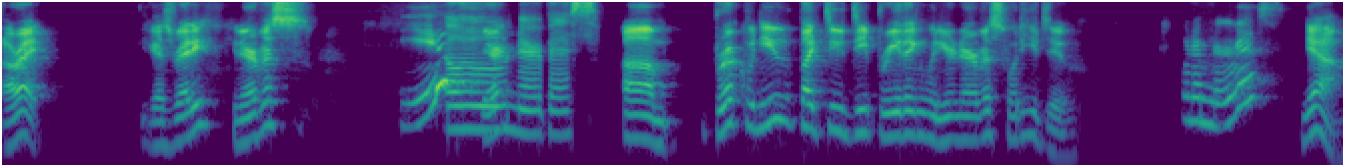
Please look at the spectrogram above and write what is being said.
All right. You guys ready? You nervous? yeah. Oh, Here. nervous. Um, Brooke, when you like do deep breathing when you're nervous, what do you do? When I'm nervous? Yeah.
